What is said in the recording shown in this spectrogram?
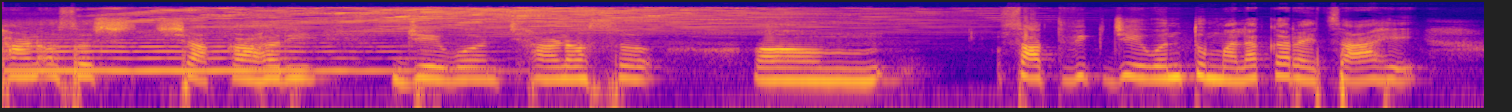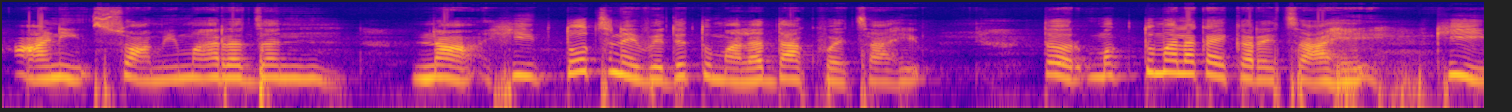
छान असं श- शाकाहारी जेवण छान असं सात्विक जेवण तुम्हाला करायचं आहे. आणि स्वामी महाराजांना ही तोच नैवेद्य तुम्हाला दाखवायचा आहे. तर मग तुम्हाला काय करायचं आहे की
